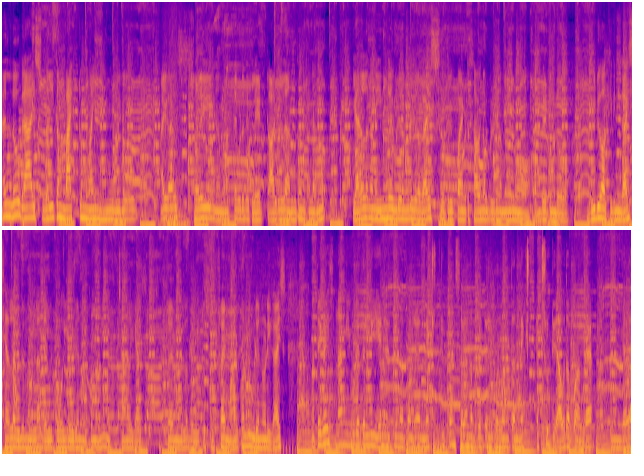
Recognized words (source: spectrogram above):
Hello guys welcome back to my new video I guys sorry ನಾನು ಮತ್ತೆ ಬಿಡೋದಕ್ಕೆ ಲೇಟ್ ಆಗಿಲ್ಲ ಅಂದ್ಕೊಂತೀನಿ ನಾನು. ಯಾರೆಲ್ಲ ನಾನು ಹಿಂದೆ ವಿಡಿಯೋ ನೋಡಿದಿರೋ guys three point seven update main ಅಪ್ಡೇಟಿಂದು ವಿಡಿಯೋ ಹಾಕಿದ್ದೀನಿ ಗಾಯ್ಸ್ ಯಾರೆಲ್ಲ ವಿಡಿಯೋ ನೋಡಿಲ್ಲ, ದಯವಿಟ್ಟು ಹೋಗಿ ವಿಡಿಯೋ ನೋಡ್ಕೊಂಬನ್ನಿ ಮತ್ತು ಚಾನಲ್ಗೆ ಯಾರು ಸಬ್ಸ್ಕ್ರೈಬ್ ಮಾಡಿಲ್ಲ, ದಯವಿಟ್ಟು ಸಬ್ಸ್ಕ್ರೈಬ್ ಮಾಡಿಕೊಂಡು ವಿಡಿಯೋ ನೋಡಿ ಗಾಯ್ಸ್ ಮತ್ತು ಗೈಸ್ ನಾನು ಈ ವಿಡಿಯೋದಲ್ಲಿ ಏನು ಹೇಳ್ತೀನಪ್ಪ ಅಂದರೆ ನೆಕ್ಸ್ಟ್ ತ್ರೀ ಪಾಯಿಂಟ್ ಸೆವೆನ್ ಅಪ್ಡೇಟಲ್ಲಿ ಬರುವಂಥ ನೆಕ್ಸ್ಟ್ ಎಕ್ಸೂಟ್ ಯಾವುದಪ್ಪ ಅಂದರೆ, ನಿಮಗೆಲ್ಲ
